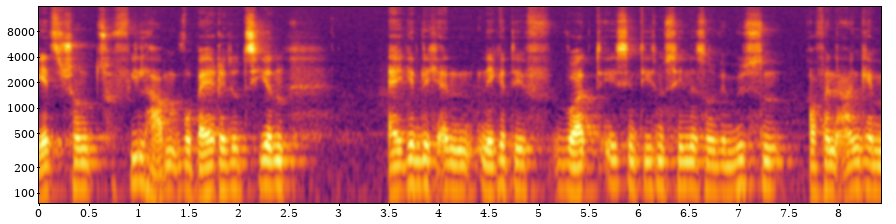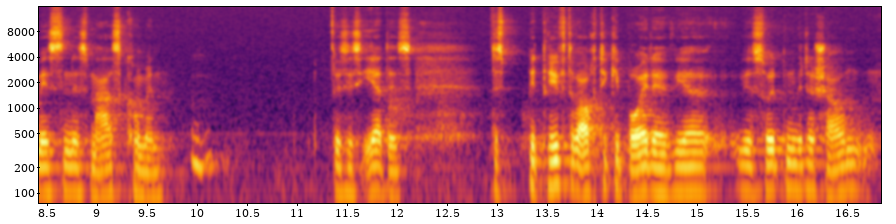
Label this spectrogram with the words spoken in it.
jetzt schon zu viel haben, wobei reduzieren eigentlich ein Negativwort ist in diesem Sinne, sondern wir müssen auf ein angemessenes Maß kommen. Das ist eher das. Das betrifft aber auch die Gebäude. Wir, wir sollten wieder schauen,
